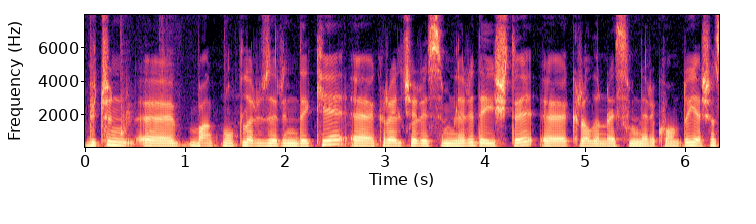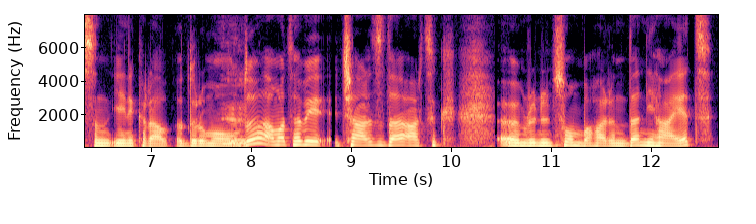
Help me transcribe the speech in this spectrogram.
bütün e, banknotlar üzerindeki e, kraliçe resimleri değişti. E, kralın resimleri kondu. Yaşasın yeni kral durumu oldu. Evet. Ama tabii Charles da artık ömrünün sonbaharında nihayet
